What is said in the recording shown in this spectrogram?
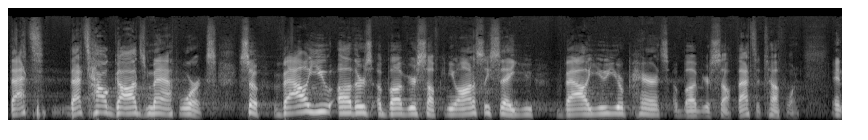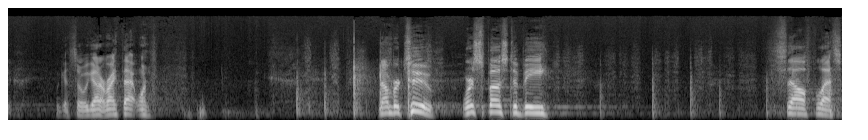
That's, that's how God's math works. So value others above yourself. Can you honestly say you value your parents above yourself? That's a tough one. And so we got to write that one. Number two, we're supposed to be selfless.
